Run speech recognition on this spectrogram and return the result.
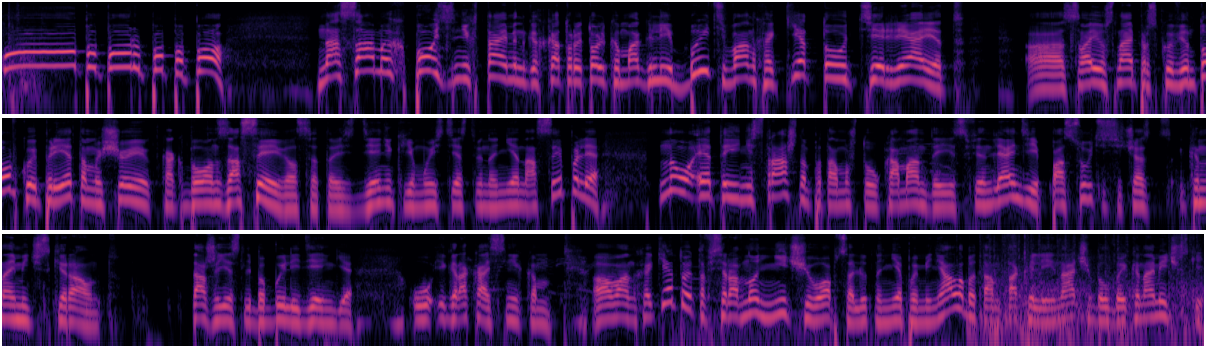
О, по по по по по На самых поздних таймингах, которые только могли быть, Ван Хакету теряет э, свою снайперскую винтовку, и при этом еще и как бы он засейвился. То есть денег ему, естественно, не насыпали. Но это и не страшно, потому что у команды из Финляндии, по сути, сейчас экономический раунд. Даже если бы были деньги у игрока с ником Ван Хаке, то это все равно ничего абсолютно не поменяло бы. Там так или иначе был бы экономический.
